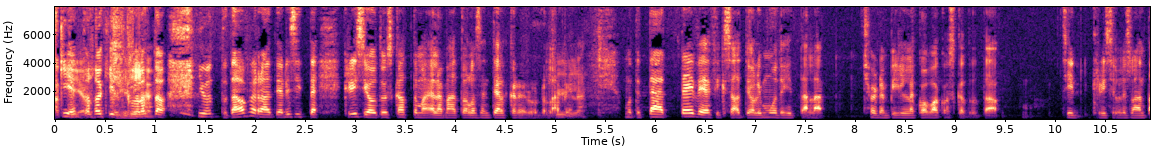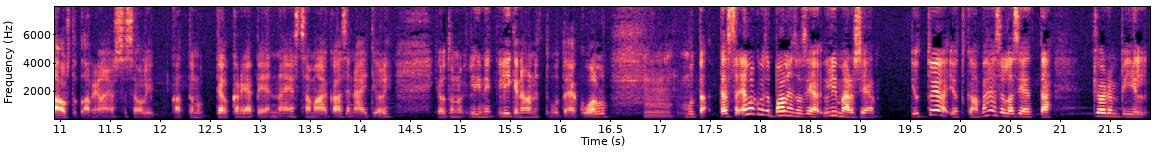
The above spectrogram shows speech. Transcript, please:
skientologin kuulostava juttu, tämä operaatio, niin sitten Chris joutuisi katsomaan elämää tuollaisen telkkariruudun läpi. Mutta tämä TV-fiksaatio oli muutenkin tällä Jordan Peelillä kova, koska tota, Chrisillä oli sellainen taustatarina, jossa se oli kattonut telkkaria pienenä ja samaan aikaan sen äiti oli joutunut liikenneonnettomuuteen ja kuollut. Mm. Mutta tässä elokuvassa on paljon sellaisia ylimääräisiä juttuja, jotka on vähän sellaisia, että Jordan Peele,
